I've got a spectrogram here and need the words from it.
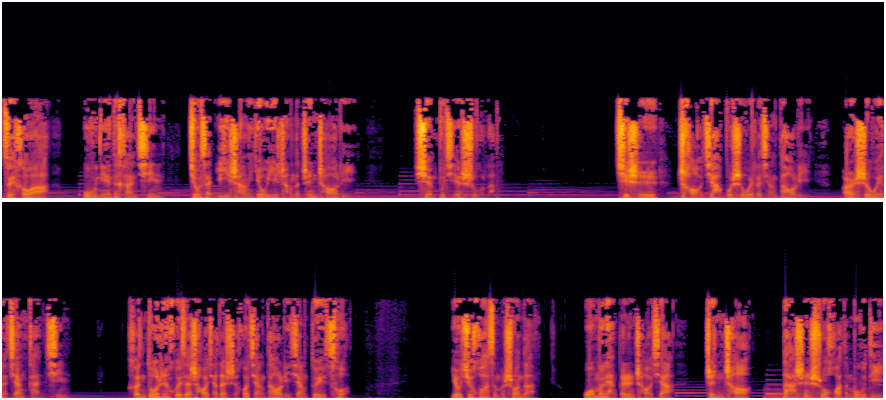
最后啊，五年的感情就在一场又一场的争吵里宣布结束了。其实吵架不是为了讲道理，而是为了讲感情。很多人会在吵架的时候讲道理、讲对错。有句话怎么说呢？我们两个人吵架。争吵、大声说话的目的，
